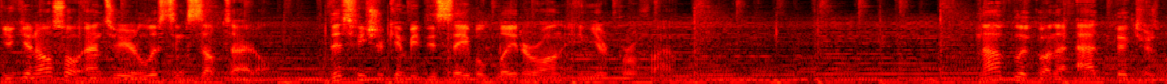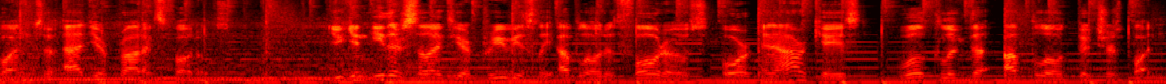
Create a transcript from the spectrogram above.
You can also enter your listing subtitle. This feature can be disabled later on in your profile. Now click on the Add Pictures button to add your product's photos. You can either select your previously uploaded photos or in our case, we'll click the Upload Pictures button.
